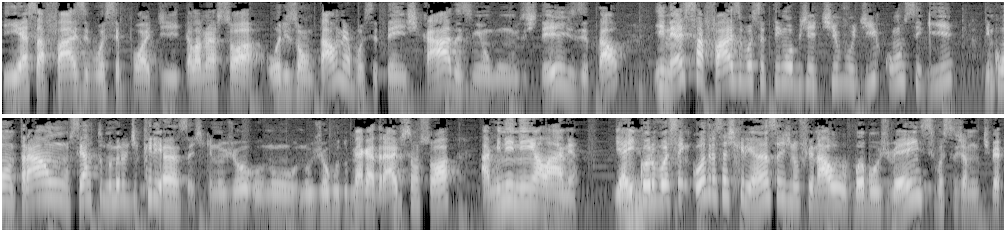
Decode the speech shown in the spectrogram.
e essa fase você pode. Ela não é só horizontal, né? Você tem escadas em alguns stages e tal. E nessa fase você tem o objetivo de conseguir encontrar um certo número de crianças, que no jogo, no, no jogo do Mega Drive são só a menininha lá, né? E aí, uhum. quando você encontra essas crianças, no final o Bubbles vem, se você já não estiver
